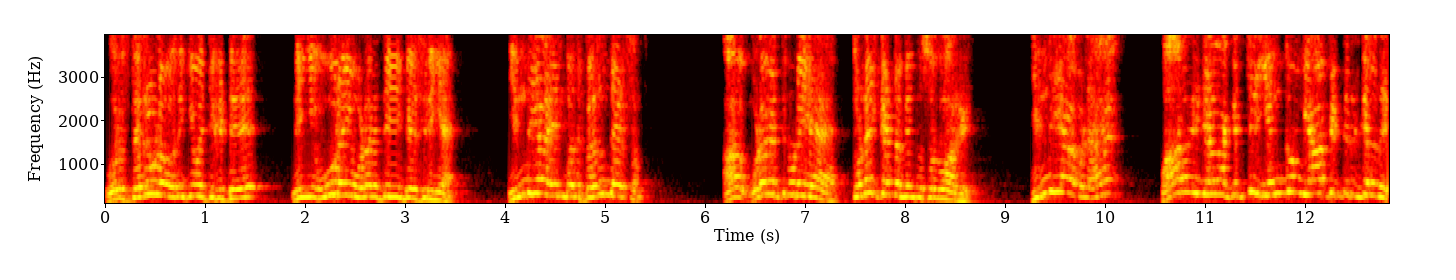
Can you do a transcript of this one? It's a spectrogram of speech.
ஒரு தெருவுல ஒதுக்கி வச்சுக்கிட்டு நீங்க ஊரையும் உலகத்தையும் பேசுறீங்க. இந்தியா என்பது பெருந்தேசம் உலகத்தினுடைய துணைக்கண்டம் என்று சொல்வார்கள். இந்தியாவுல பாரதிய ஜனதா கட்சி எங்கும் வியாபித்து இருக்கிறது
